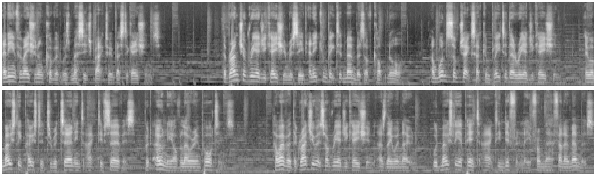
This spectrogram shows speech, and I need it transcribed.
any information uncovered was messaged back to investigations. The branch of re-education received any convicted members of COMPNOR, and once subjects had completed their re-education, they were mostly posted to return into active service, but only of lower importance. However, the graduates of re-education, as they were known, would mostly appear to act indifferently from their fellow members.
